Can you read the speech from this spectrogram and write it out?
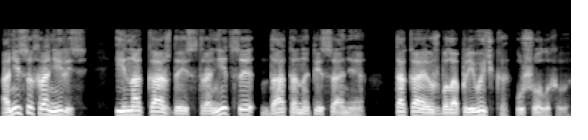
Они сохранились, и на каждой странице дата написания. Такая уж была привычка у Шолохова.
